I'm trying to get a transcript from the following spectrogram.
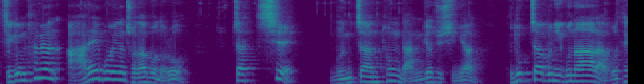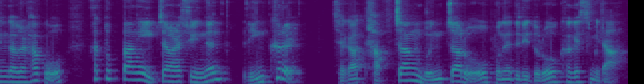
지금 화면 아래 보이는 전화번호로 숫자 7 문자 한 통 남겨주시면 구독자분이구나 라고 생각을 하고 카톡방에 입장할 수 있는 링크를 제가 답장 문자로 보내드리도록 하겠습니다.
